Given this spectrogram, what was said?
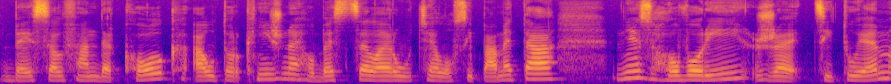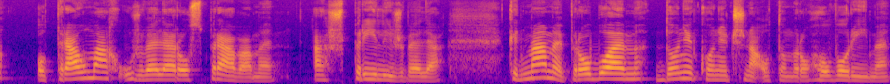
Bessel van der Kolk, autor knižného bestselleru Telo si pamätá, dnes hovorí, že, citujem, o traumách už veľa rozprávame, až príliš veľa. Keď máme problém, do nekonečna o tom hovoríme.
